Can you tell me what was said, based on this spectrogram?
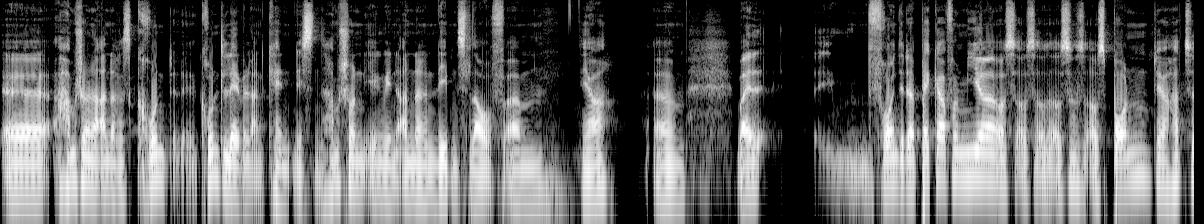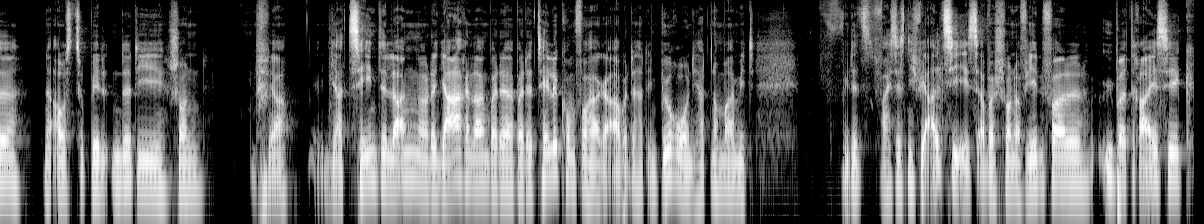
äh, haben schon ein anderes Grund, Grundlevel an Kenntnissen, haben schon irgendwie einen anderen Lebenslauf. Ähm, ja, ähm, weil äh, Freunde der Bäcker von mir aus, aus, aus, aus Bonn, der hatte eine Auszubildende, die schon ja, jahrzehntelang oder jahrelang bei der, bei der Telekom vorher gearbeitet hat im Büro und die hat nochmal mit, ich weiß jetzt nicht, wie alt sie ist, aber schon auf jeden Fall über 30,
